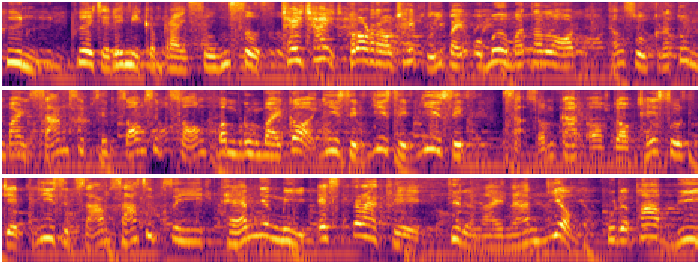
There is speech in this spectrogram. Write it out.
ขึ้น เพื่อจะได้มีกำไรสูงสุด ใช่ใช่เพราะเราใช้ปุ๋ยไบโอเมอร์มาตลอด ทั้งสูตรกระตุ้นใบ 30 12 12บำรุงใบก็ 20 20 20สะสมการออกดอกใช้สูตร 7 23 34 แถมยังมีเอ็กซ์ตร้าเคที่ละลายน้ำเยี่ยม คุณภาพดี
